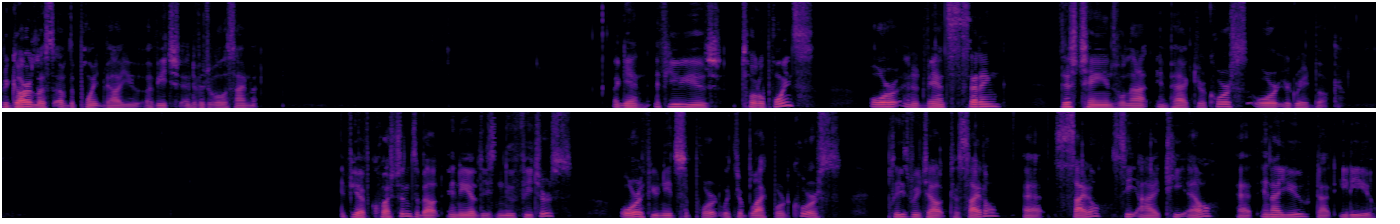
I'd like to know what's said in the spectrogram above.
regardless of the point value of each individual assignment. Again, if you use total points or an advanced setting, this change will not impact your course or your gradebook. If you have questions about any of these new features, or if you need support with your Blackboard course, please reach out to Seidel at citl, C-I-T-L, at niu.edu.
